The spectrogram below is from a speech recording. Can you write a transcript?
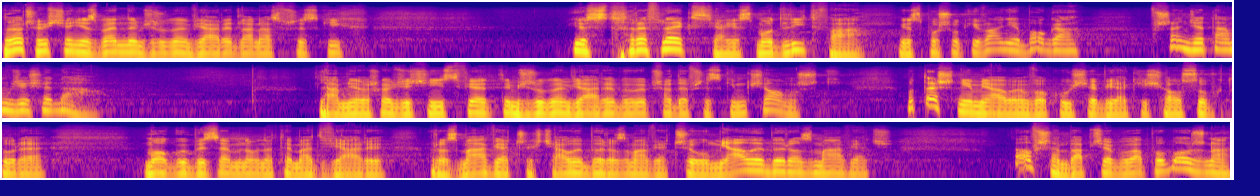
No i oczywiście niezbędnym źródłem wiary dla nas wszystkich jest refleksja, jest modlitwa, jest poszukiwanie Boga wszędzie tam, gdzie się da. Dla mnie na przykład w dzieciństwie tym źródłem wiary były przede wszystkim książki, bo też nie miałem wokół siebie jakichś osób, które mogłyby ze mną na temat wiary rozmawiać, czy chciałyby rozmawiać, czy umiałyby rozmawiać. Owszem, babcia była pobożna.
